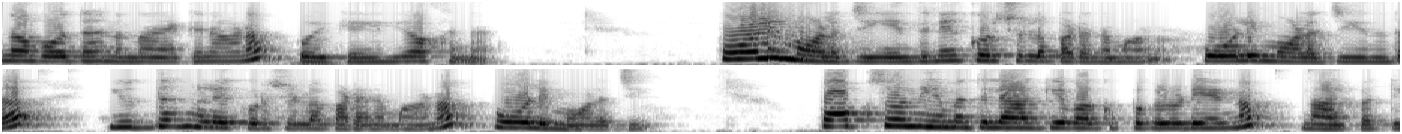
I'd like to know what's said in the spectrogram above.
നവോത്ഥാന നായകനാണ് പൊയ്ക്കേലി യോഹന്നാൻ. പോളിമോളജി എന്തിനെക്കുറിച്ചുള്ള പഠനമാണ്? പോളിമോളജി എന്നത് യുദ്ധങ്ങളെക്കുറിച്ചുള്ള പഠനമാണ് പോളിമോളജി. പോക്സോ നിയമത്തിലാക്കിയ വകുപ്പുകളുടെ എണ്ണം നാൽപ്പത്തി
